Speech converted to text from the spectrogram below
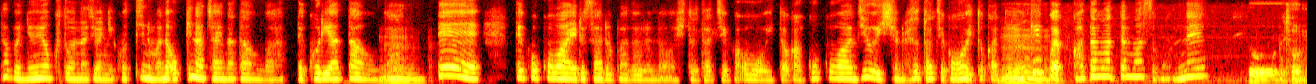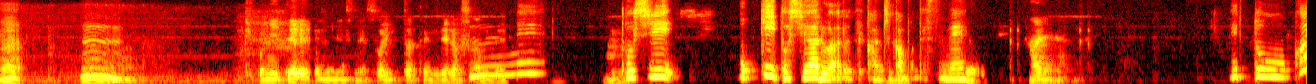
多分ニューヨークと同じように、こっちにもね、大きなチャイナタウンがあって、コリアタウンうがあっん。て、で、ここはエルサルバドルの人たちが多いとか、ここはジューイッシュの人たちが多いとかっていうの、うん結構やっぱ固まってますもんね。そうそうね。うん結構似てると思いますね。そういった点でんね、うん都市、大きい都市あるあるって感じかもですね。はい。えっと、海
